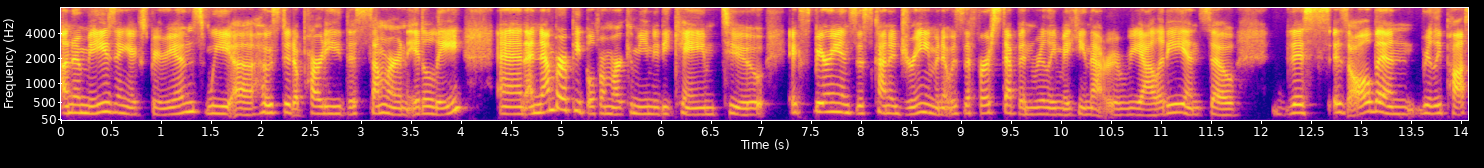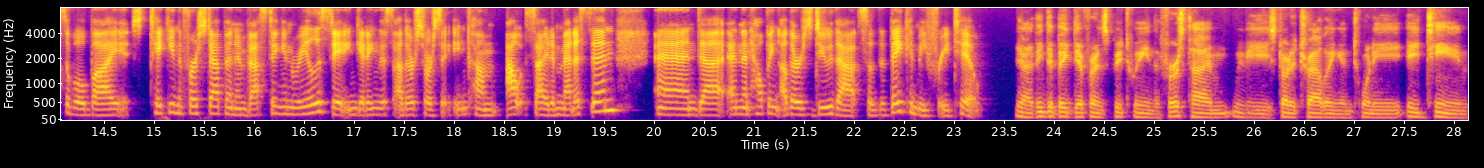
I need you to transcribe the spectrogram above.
an amazing experience. We uh, hosted a party this summer in Italy, and a number of people from our community came to experience this kind of dream. And it was the first step in really making that a reality. And so, this has all been really possible by taking the first step and investing in real estate and getting this other source of income outside of medicine, and uh, and then helping others do that so that they can be free too. Yeah, I think the big difference between the first time we started traveling in 2018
